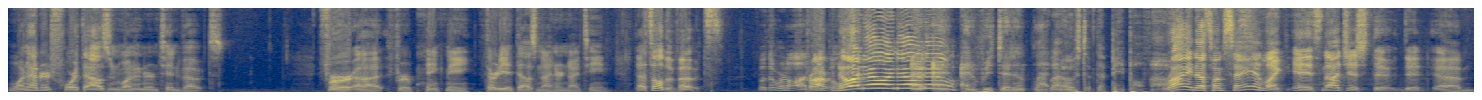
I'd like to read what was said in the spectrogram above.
104,110 votes. For uh, for Pinckney, 38,919. That's all the votes. but there weren't a lot of Pro- people. no, I know, I know, I know. and, and we didn't let most of the people vote. Right, that's what I'm saying. Like, and it's not just that that um,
